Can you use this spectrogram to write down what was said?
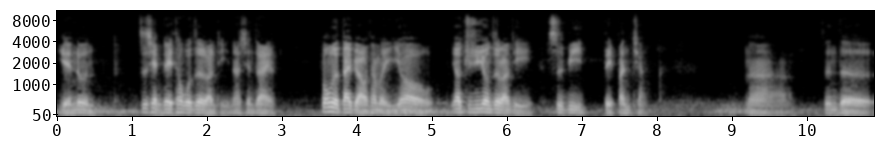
言论，之前可以透过这个软体，那现在封了，代表他们以后要继续用这个软体，势必得翻墙。那。真的，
